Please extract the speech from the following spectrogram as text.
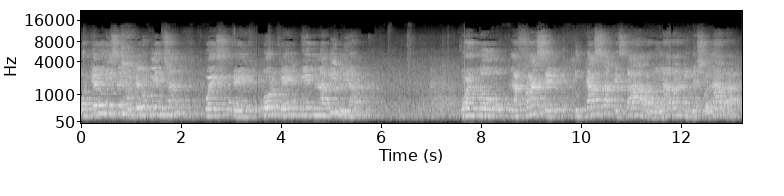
¿Por qué lo dicen? ¿Por qué lo piensan? Pues eh, porque en la Biblia, cuando la frase tu casa está abandonada y desolada,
